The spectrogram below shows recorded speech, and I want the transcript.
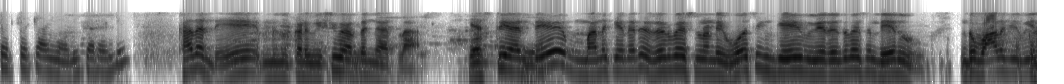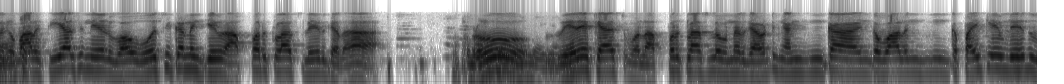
సర్టిఫికేట్ వాళ్ళని అడుగుతారండి కాదండి మీకు ఇక్కడ విషయం అర్థం కావట్లా. ఎస్టీ అంటే మనకి ఏంటంటే రిజర్వేషన్ ఉన్నాయి. ఓసీ ఇంకేం రిజర్వేషన్ లేదు. ఇంకా వాళ్ళకి వీళ్ళకి వాళ్ళకి తీయాల్సింది లేదు. ఓసీ కన్నా ఇంకేం అప్పర్ క్లాస్ లేదు కదా. ఇప్పుడు వేరే క్యాస్ట్ వాళ్ళు అప్పర్ క్లాస్లో ఉన్నారు కాబట్టి ఇంకా ఇంకా ఇంకా వాళ్ళు ఇంకా పైకి ఏం లేదు.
